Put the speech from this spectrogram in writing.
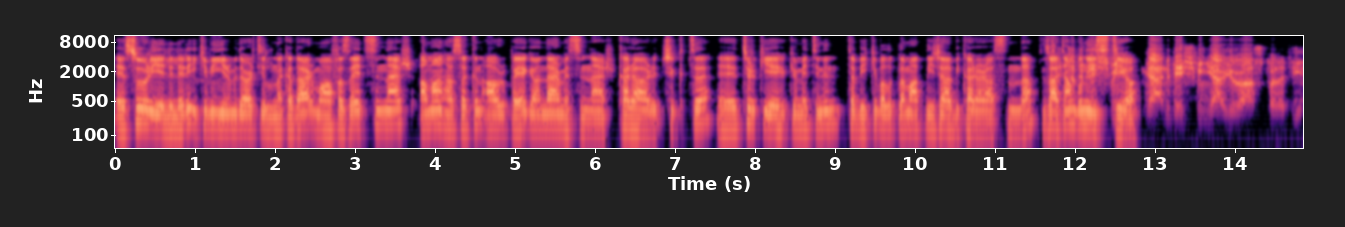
e, Suriyelileri 2024 yılına kadar muhafaza etsinler. Aman ha sakın Avrupa'ya göndermesinler kararı çıktı. E, Türkiye hükümetinin tabii ki balıklama atlayacağı bir karar aslında. Zaten bunu istiyor. Yani 5 milyar euro az para değil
